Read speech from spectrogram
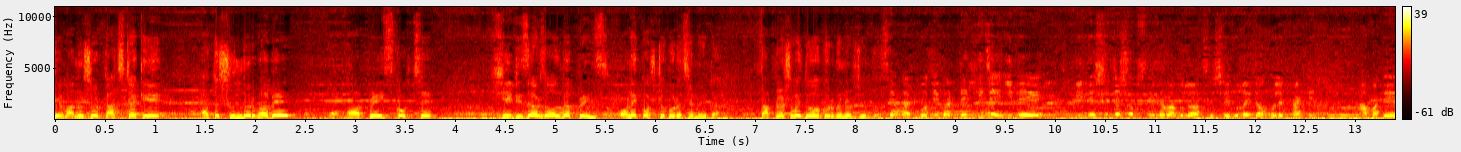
যে মানুষ ওর কাজটাকে এত সুন্দরভাবে প্রেইজ করছে। She deserves all the praise অনেক কষ্ট করেছে মেয়েটা। তো আপনারা সবাই দোয়া করবেন ওর জন্য। প্রতিবার দেখি যে ঈদে বিদেশে যেসব সিনেমাগুলো আছে সেগুলোই দখলে থাকে। আমাদের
